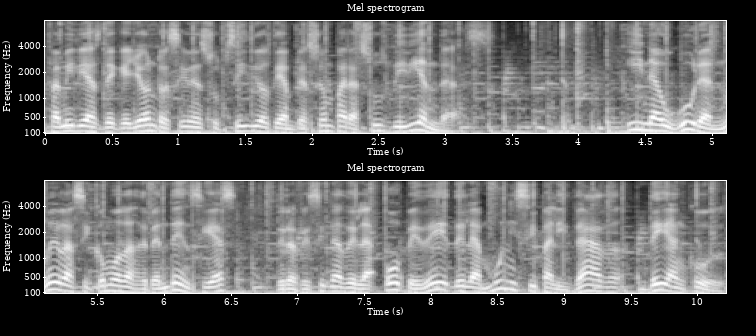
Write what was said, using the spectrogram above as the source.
Familias de Quellón reciben subsidios de ampliación para sus viviendas inauguran nuevas y cómodas dependencias de la oficina de la OPD de la Municipalidad de Ancud.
